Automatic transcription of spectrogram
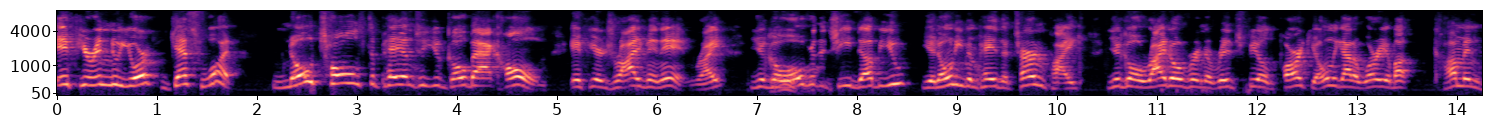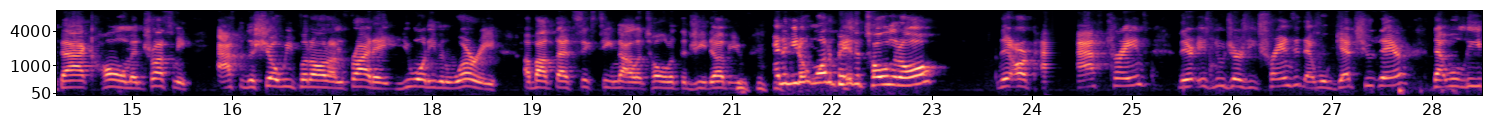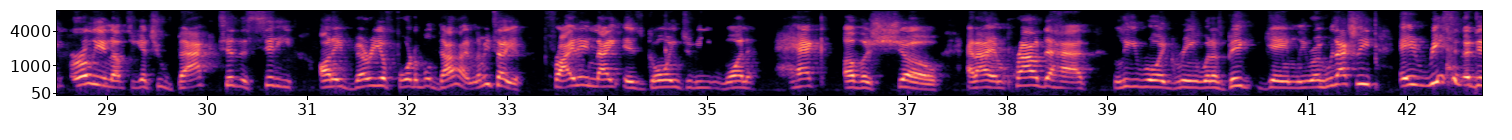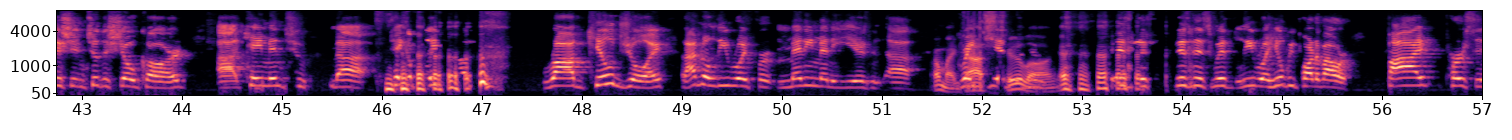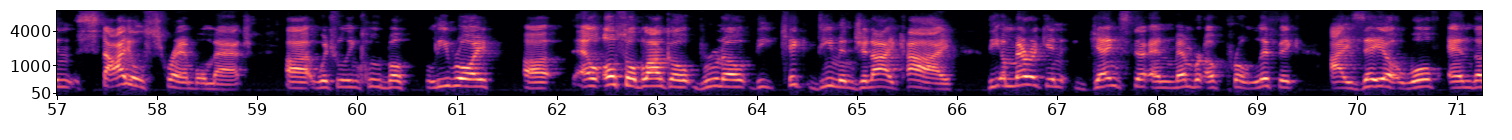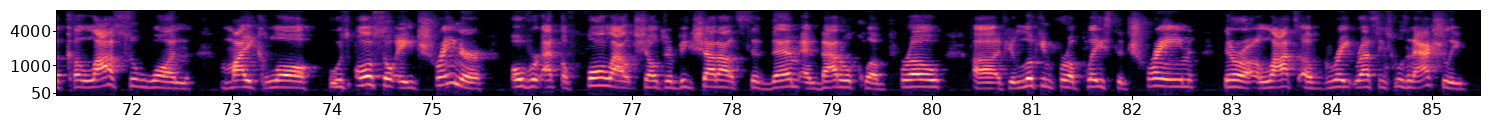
If you're in New York, guess what? No tolls to pay until you go back home if you're driving in, right? You go over the GW, you don't even pay the turnpike. You go right over into Ridgefield Park. You only got to worry about coming back home. And trust me, after the show we put on on Friday, you won't even worry about that $16 toll at the GW. and if you don't want to pay the toll at all, there are path trains. There is New Jersey Transit that will get you there, that will leave early enough to get you back to the city on a very affordable dime. Let me tell you, Friday night is going to be one heck of a show. And I am proud to have Leroy Green with us, big game Leroy, who's actually a recent addition to the show card, uh, came in to uh, take a place Rob Killjoy. And I've known Leroy for many, many years. And uh, Oh my Great gosh, too long. business, business with Leroy. He'll be part of our five person style scramble match, uh, which will include both Leroy, uh, El Oso Blanco, Bruno, the kick demon Janai Kai, the American gangster and member of Prolific. Isaiah Wolf and the colossal one, Mike Law, who is also a trainer over at the Fallout Shelter. Big shout outs to them and Battle Club Pro. Uh, if you're looking for a place to train, there are lots of great wrestling schools. And actually,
